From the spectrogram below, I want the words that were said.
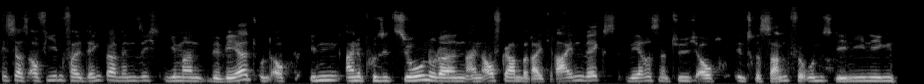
ist das auf jeden Fall denkbar, wenn sich jemand bewährt und auch in eine Position oder in einen Aufgabenbereich reinwächst, wäre es natürlich auch interessant für uns, denjenigen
